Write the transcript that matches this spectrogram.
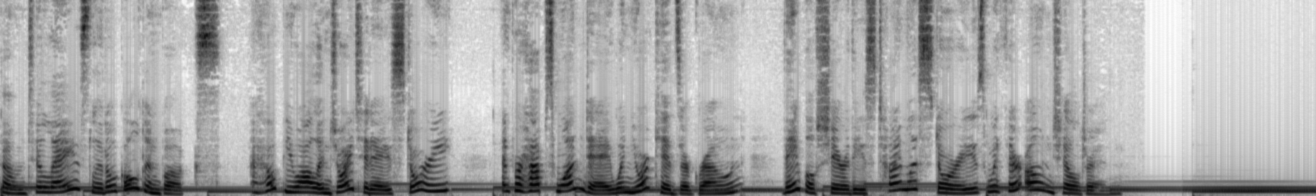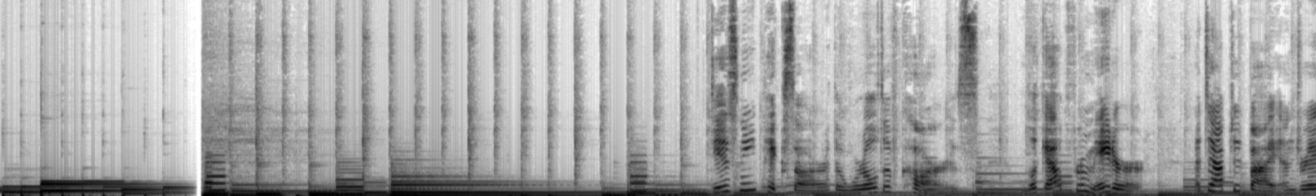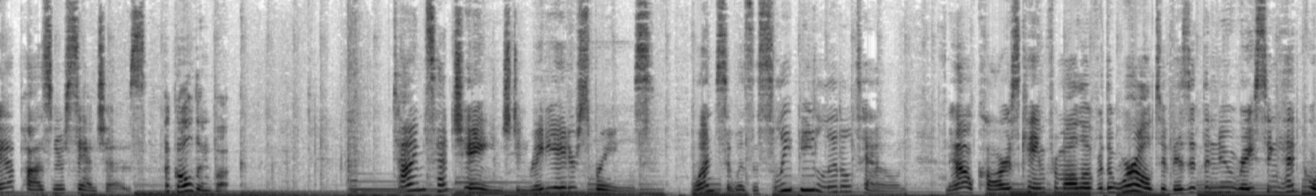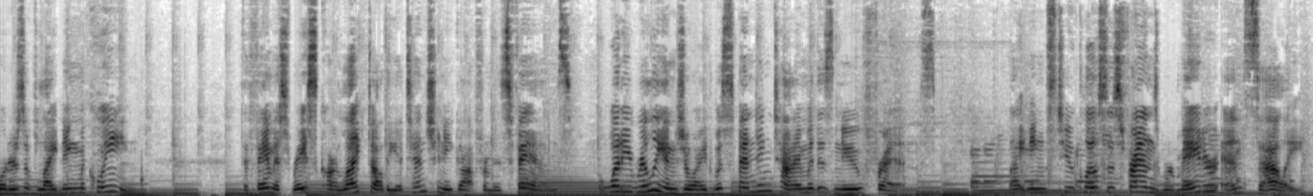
Welcome to Lay's Little Golden Books. I hope you all enjoy today's story, and perhaps one day when your kids are grown, they will share these timeless stories with their own children. Disney Pixar The World of Cars. Look out for Mater. Adapted by Andrea Posner Sanchez. A Golden Book. Times had changed in Radiator Springs. Once it was a sleepy little town. Now cars came from all over the world to visit the new racing headquarters of Lightning McQueen. The famous race car liked all the attention he got from his fans, but what he really enjoyed was spending time with his new friends. Lightning's two closest friends were Mater and Sally.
